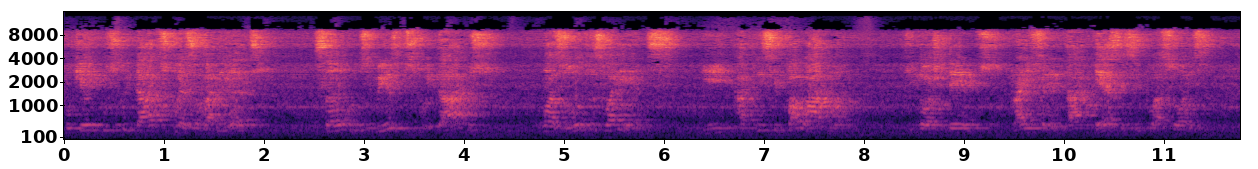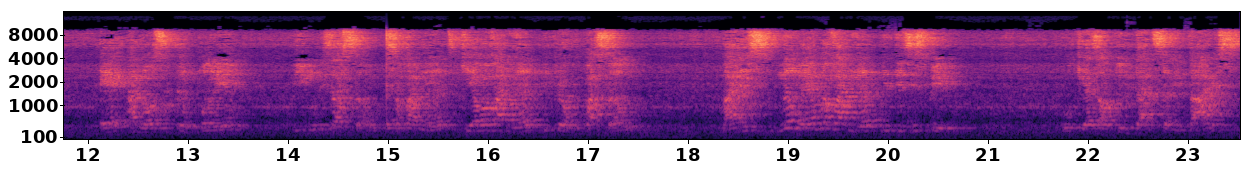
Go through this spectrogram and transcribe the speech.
porque os cuidados com essa variante são os mesmos cuidados com as outras variantes. E a principal arma que nós temos para enfrentar essas situações é a nossa campanha de imunização. Essa variante, que é uma variante de preocupação, mas não é uma variante de desespero, porque as autoridades sanitárias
